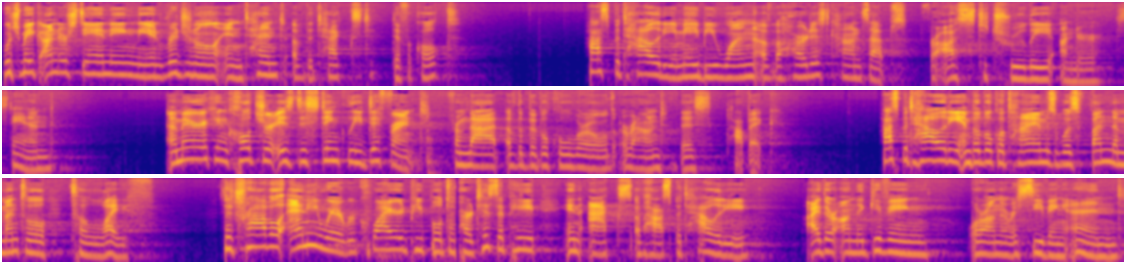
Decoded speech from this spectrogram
which make understanding the original intent of the text difficult. Hospitality may be one of the hardest concepts for us to truly understand. American culture is distinctly different from that of the biblical world around this topic. Hospitality in biblical times was fundamental to life. To travel anywhere required people to participate in acts of hospitality, either on the giving or on the receiving end.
